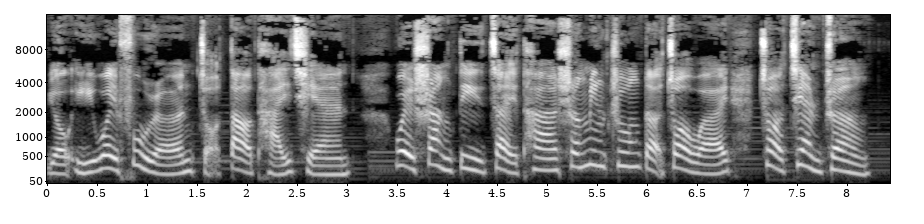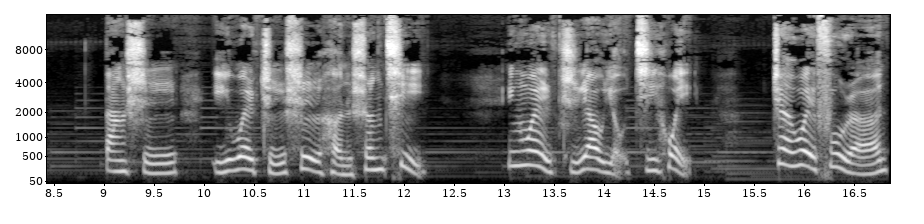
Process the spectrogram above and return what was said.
有一位妇人走到台前。为上帝在他生命中的作为做见证。当时，一位执事很生气，因为只要有机会，这位妇人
